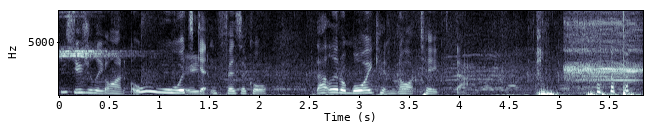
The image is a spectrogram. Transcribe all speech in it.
He's usually on. Oh, it's Aiden. getting physical. That little boy cannot take that.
